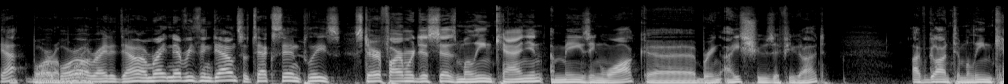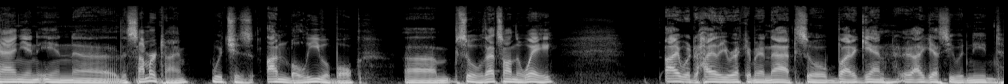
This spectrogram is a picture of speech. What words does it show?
Yeah. Bora Bora. Bora. I'll write it down. I'm writing everything down, so text in, please. Stair Farmer just says Maligne Canyon, amazing walk. Uh, bring ice shoes if you got. I've gone to Maligne Canyon in uh, the summertime, which is unbelievable. Um, so that's on the way. I would highly recommend that. So, but again, I guess you would need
